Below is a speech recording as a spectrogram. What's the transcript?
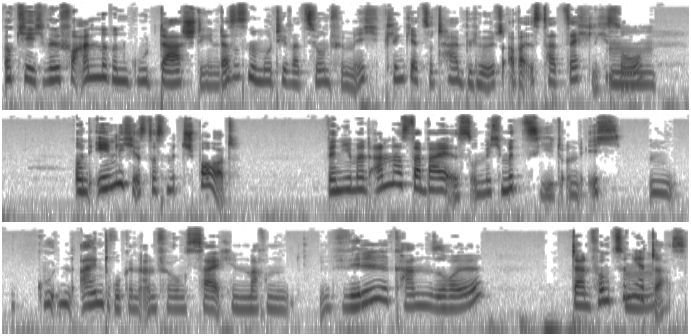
okay, ich will vor anderen gut dastehen. Das ist eine Motivation für mich. Klingt jetzt total blöd, aber ist tatsächlich so. Mhm. Und ähnlich ist das mit Sport. Wenn jemand anders dabei ist und mich mitzieht und ich einen guten Eindruck in Anführungszeichen machen will, kann, soll, dann funktioniert mhm. das.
